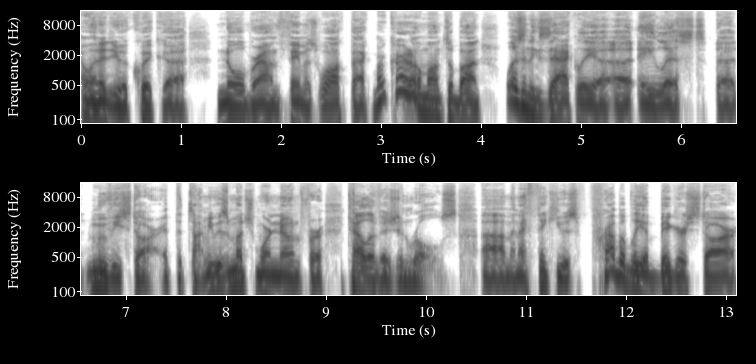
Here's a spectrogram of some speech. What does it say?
I want to do a quick uh, Noel Brown famous walkback. Ricardo Montalban wasn't exactly a, a list uh, movie star at the time. He was much more known for television roles, um, and I think he was probably a bigger star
